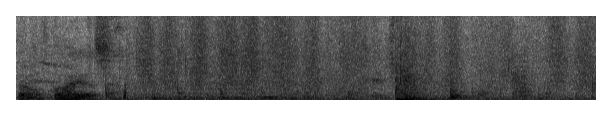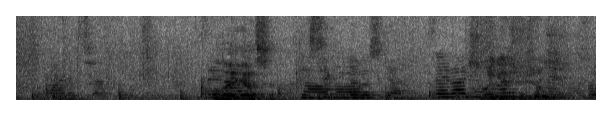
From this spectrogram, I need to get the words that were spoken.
Tamam kolay gelsin. Kolay gelsin. Teşekkürler, hoş geldiniz. Zehra Sonra geçmiş olsun. Daha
